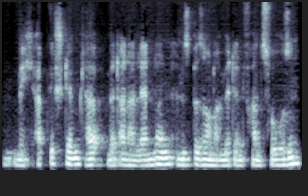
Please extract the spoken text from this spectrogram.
mich abgestimmt habe mit anderen Ländern, insbesondere mit den Franzosen,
